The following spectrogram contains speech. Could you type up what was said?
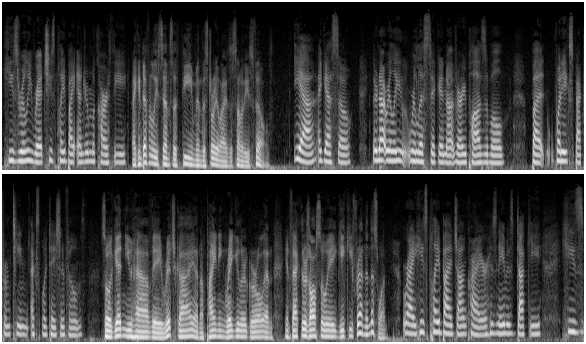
He's really rich. He's played by Andrew McCarthy. I can definitely sense a theme in the storylines of some of these films. Yeah, I guess so. They're not really realistic and not very plausible, but what do you expect from teen exploitation films? So again, you have a rich guy and a pining regular girl, and in fact, there's also a geeky friend in this one. Right, he's played by Jon Cryer. His name is Ducky. He's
